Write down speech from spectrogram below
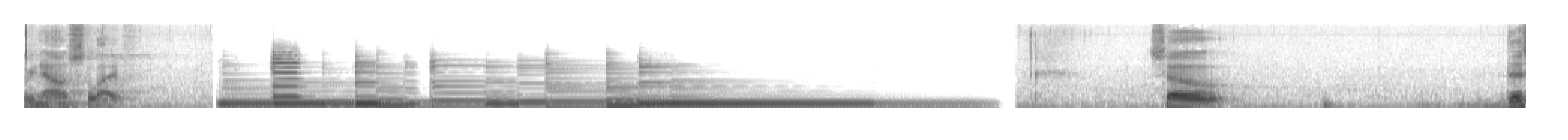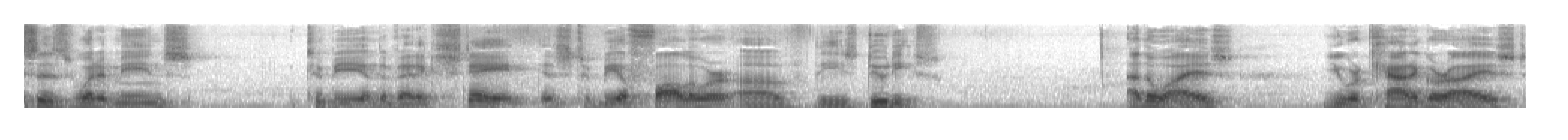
renounced life. So, this is what it means to be in the Vedic state is to be a follower of these duties. Otherwise, you were categorized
